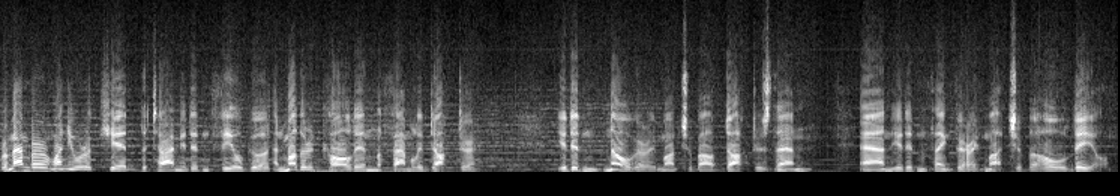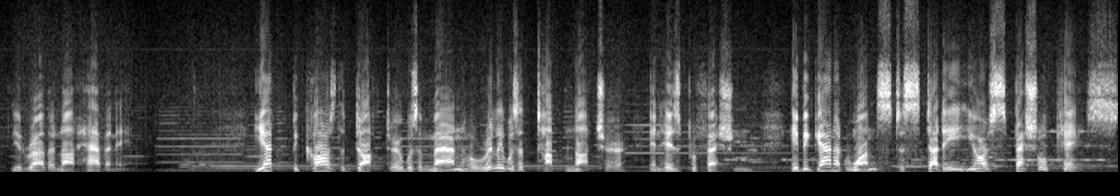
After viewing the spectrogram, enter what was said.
Remember when you were a kid, the time you didn't feel good, and Mother had called in the family doctor? You didn't know very much about doctors then, and you didn't think very much of the whole deal. You'd rather not have any. Yet, because the doctor was a man who really was a top-notcher in his profession, he began at once to study your special case.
